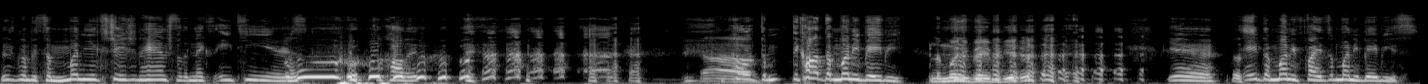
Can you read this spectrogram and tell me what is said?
There's gonna be some money exchanging hands for the next 18 years. We'll call it. call Uh, it the, they call it the money baby. the money, baby. Yeah, That's- ain't the money fights, the money babies.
